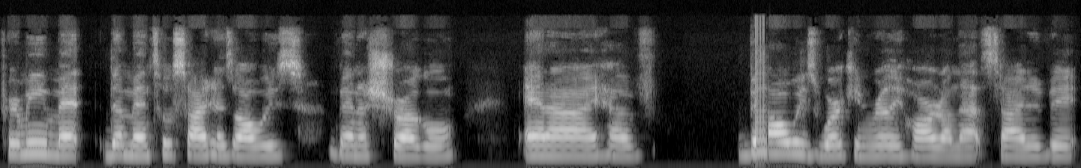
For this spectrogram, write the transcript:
for me me- the mental side has always been a struggle and I have been always working really hard on that side of it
